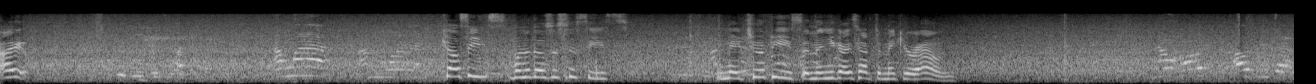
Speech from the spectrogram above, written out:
I I wanna, I wanna. One of those is Sissy's. You made two apiece, and then you guys have to make your own. No, I'll, I'll do that.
